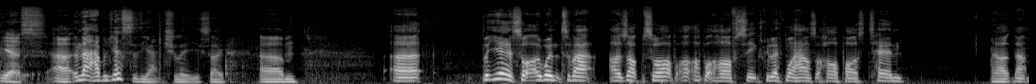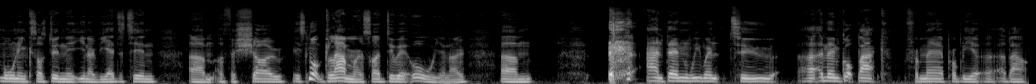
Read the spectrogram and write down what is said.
Yes. uh, and that happened yesterday actually. So, um, uh, but yeah, so I went to that. I was up, so up, up at half six. We left my house at half past ten. Uh, that morning because I was doing the you know the editing um, of the show. It's not glamorous. I do it all, you know. Um, and then we went to uh, and then got back from there probably at, at about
